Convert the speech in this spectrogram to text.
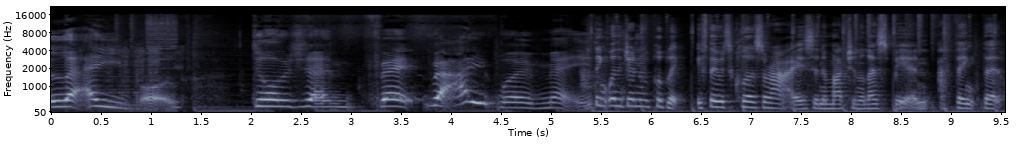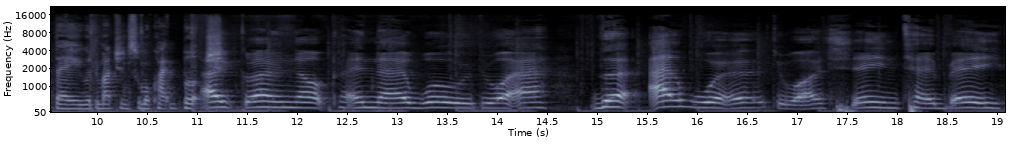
label doesn't fit right with me. I think when the general public, if they were to close their eyes and imagine a lesbian, I think that they would imagine someone quite butch. I've grown up in a world where the L word was seen to be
